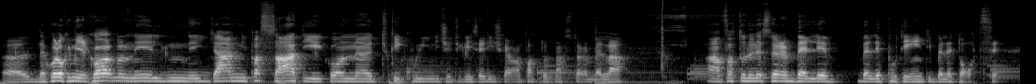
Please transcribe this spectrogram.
Uh, da quello che mi ricordo nel, negli anni passati con 2K15 e 2K16 che avevano fatto una storia bella hanno fatto delle storie belle, belle potenti, belle tozze.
